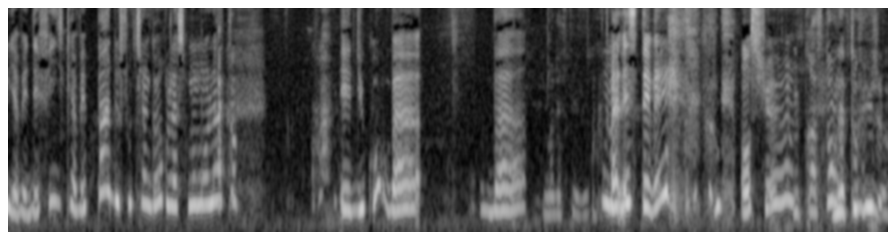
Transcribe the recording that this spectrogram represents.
il y avait des filles qui n'avaient pas de soutien-gorge à ce moment-là. Attends. Et du coup, bah, bah, Malaise TV. malaise TV, en sueur. Ultra On a tout vu, genre.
